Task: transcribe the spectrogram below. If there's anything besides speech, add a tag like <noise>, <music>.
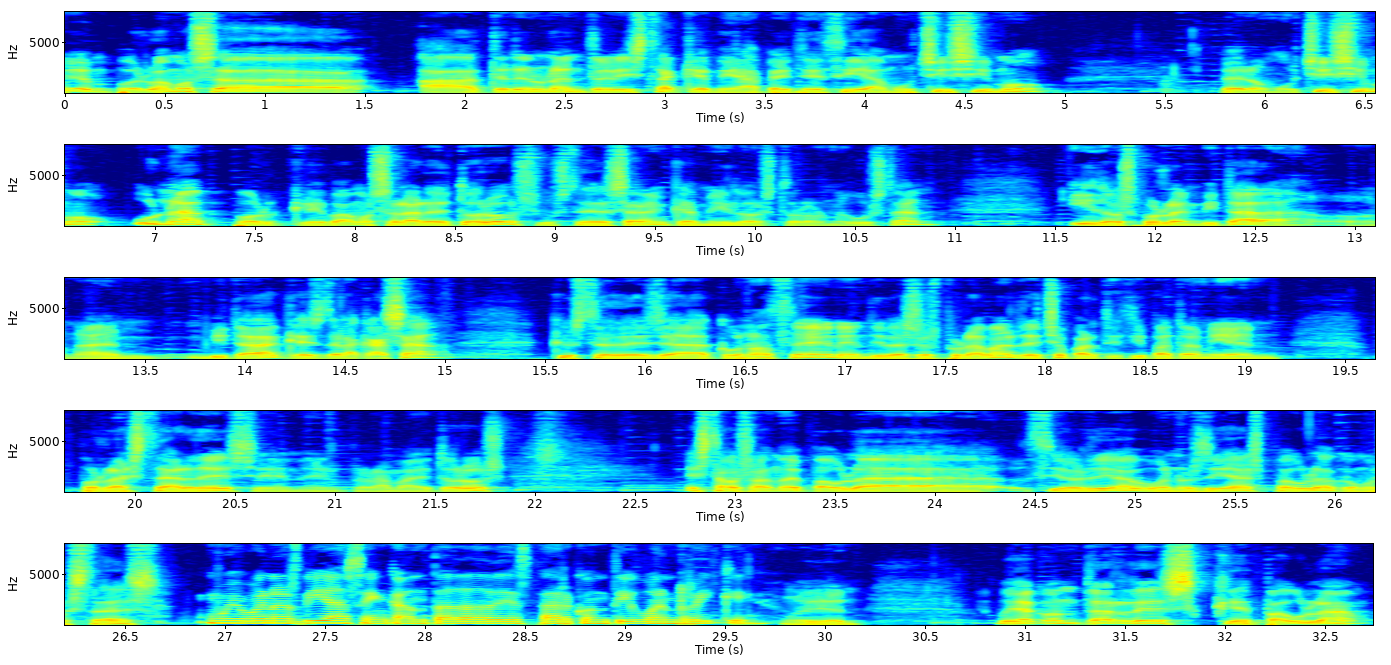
Bien, pues vamos a, a tener una entrevista que me apetecía muchísimo, pero muchísimo. Una, porque vamos a hablar de toros, ustedes saben que a mí los toros me gustan, y dos, por la invitada, una invitada que es de la casa, que ustedes ya conocen en diversos programas, de hecho participa también por las tardes en el programa de toros. Estamos hablando de Paula Ciordia. Buenos días, Paula, ¿cómo estás? Muy buenos días, encantada de estar contigo, Enrique. Muy bien. Voy a contarles que Paula,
